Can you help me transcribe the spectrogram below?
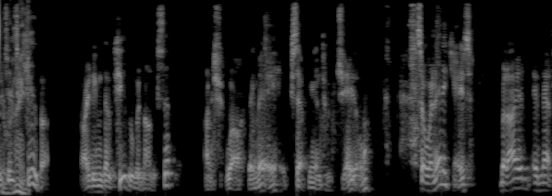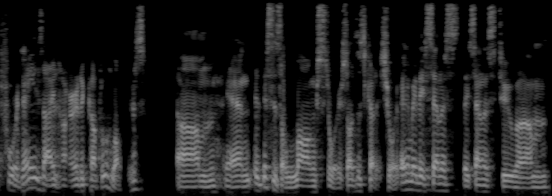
which right. is Cuba. Right? Even though Cuba would not accept me. I'm sure, well, they may accept me into jail. So in any case, but I had, in that four days, I'd hired a couple of lawyers. Um, and this is a long story, so I'll just cut it short. Anyway, they sent us, they sent us to, um,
